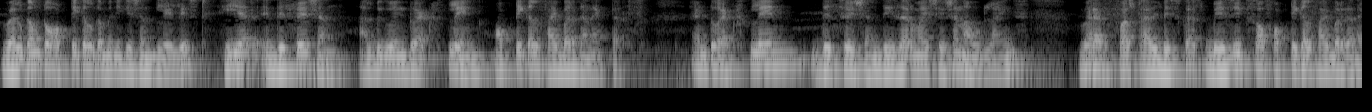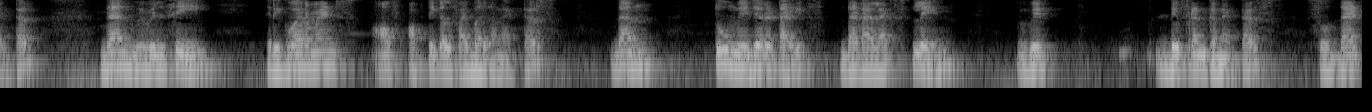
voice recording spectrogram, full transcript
Welcome to Optical Communication playlist. Here in this session, I'll be going to explain optical fiber connectors. And to explain this session, these are my session outlines where first I'll discuss basics of optical fiber connector. Then we will see requirements of optical fiber connectors. Then two major types that I'll explain with different connectors so that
